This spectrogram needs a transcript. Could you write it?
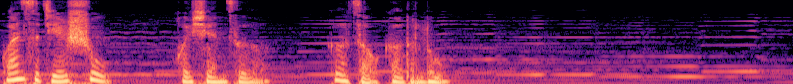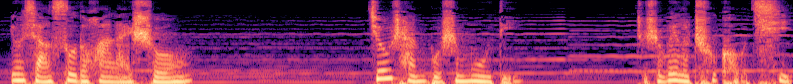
官司结束，会选择各走各的路。用小素的话来说，纠缠不是目的，只是为了出口气。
